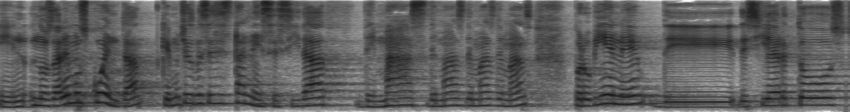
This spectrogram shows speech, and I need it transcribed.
eh, nos daremos cuenta que muchas veces esta necesidad de más, de más, de más, de más, proviene de, de ciertos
